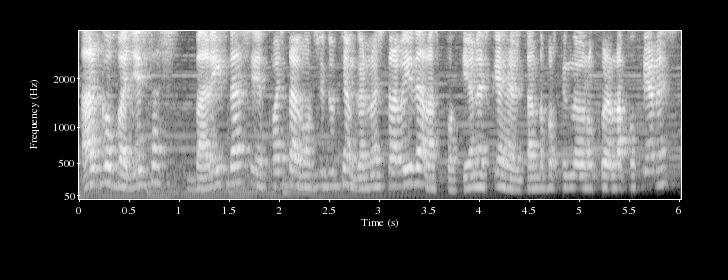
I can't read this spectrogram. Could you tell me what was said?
Arcos, ballestas, varitas y después está la constitución, que es nuestra vida, las pociones, que es el tanto por ciento que nos curan las pociones.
